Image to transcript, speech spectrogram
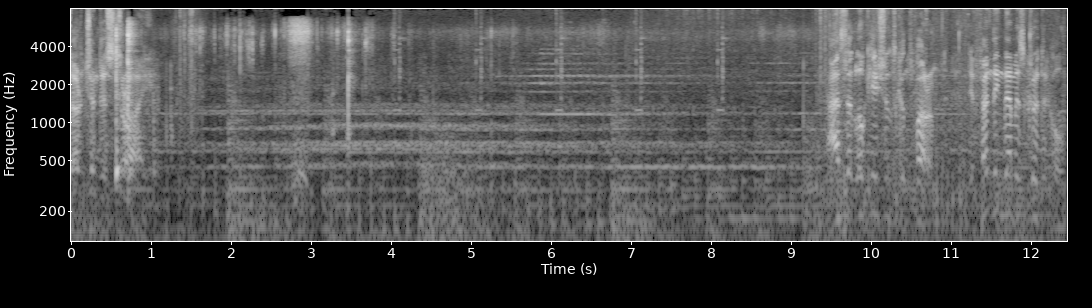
Search and destroy. Asset locations confirmed. Defending them is critical.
